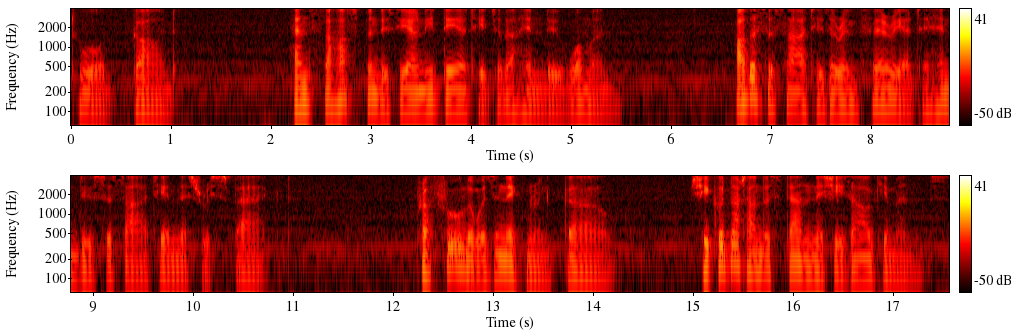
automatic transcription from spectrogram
toward God. Hence, the husband is the only deity to the Hindu woman. Other societies are inferior to Hindu society in this respect. Prafulla was an ignorant girl. She could not understand Nishi's arguments.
